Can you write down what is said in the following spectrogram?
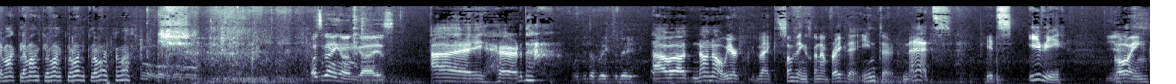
Clement, Clement, Clement, Clement, Clement, Clement. What's going on, guys? I heard We did a break today. about no, no. We're like something is gonna break the internet. It's Eevee Yes, going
